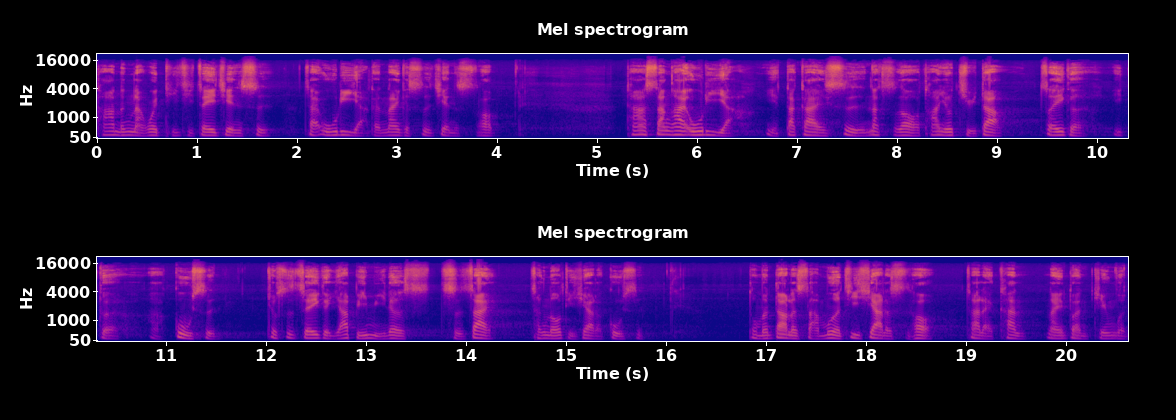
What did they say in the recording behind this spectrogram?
他仍然会提起这一件事，在乌利亚的那个事件的时候，他伤害乌利亚，也大概是那时候他有举到这一个一个啊故事，就是这一个亚比米勒死在城楼底下的故事。我们到了撒母耳记下的时候。再来看那一段经文。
